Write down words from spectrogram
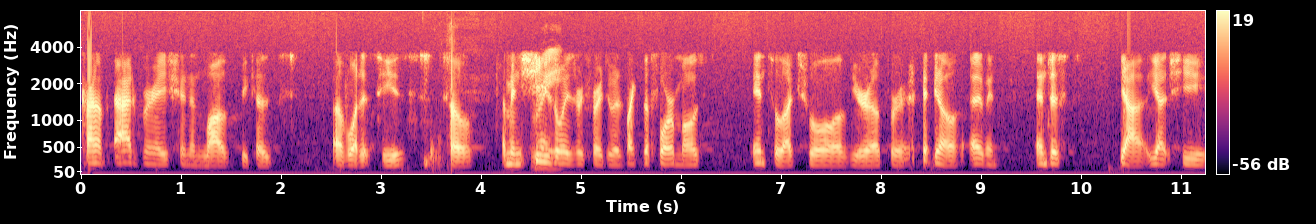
kind of admiration and love because of what it sees. So, I mean, she's Right. always referred to as like the foremost intellectual of Europe, or you know, I mean, and just yeah, yet she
